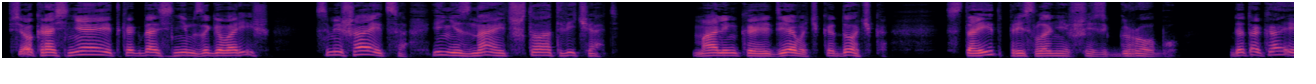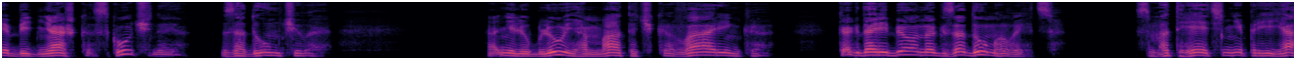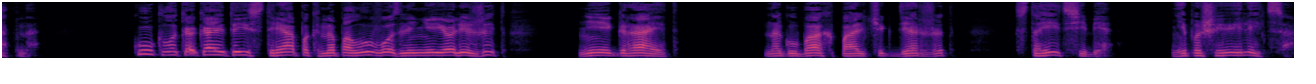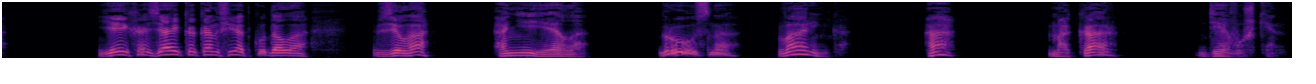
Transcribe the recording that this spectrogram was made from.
Все краснеет, когда с ним заговоришь, смешается и не знает, что отвечать. Маленькая девочка, дочка, стоит, прислонившись к гробу. Да такая бедняжка, скучная, задумчивая. А не люблю я, маточка, Варенька, когда ребенок задумывается. Смотреть неприятно. Кукла какая-то из тряпок на полу возле нее лежит, не играет. На губах пальчик держит, стоит себе, не пошевелится. Ей хозяйка конфетку дала, взяла, а не ела. Грустно, Варенька. А? Макар Девушкин.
